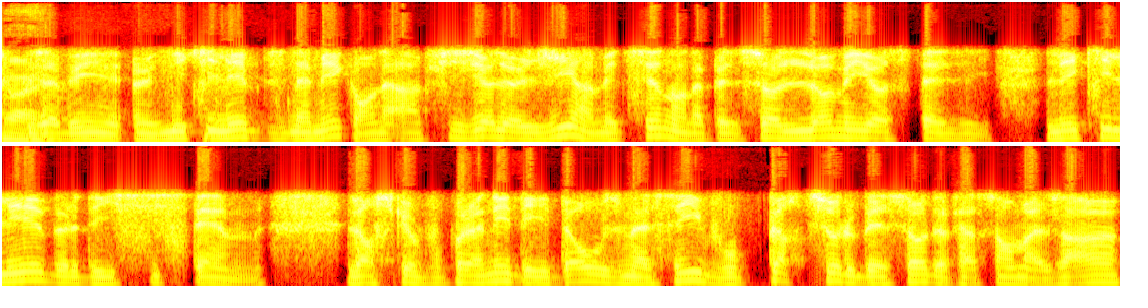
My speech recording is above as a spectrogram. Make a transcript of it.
Vous avez un équilibre On a, en physiologie, en médecine, on appelle ça l'homéostasie, l'équilibre des systèmes. Lorsque vous prenez des doses massives, vous perturbez ça de façon majeure,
